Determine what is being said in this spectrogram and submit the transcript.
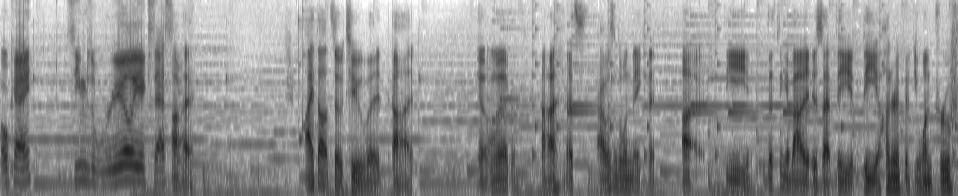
Okay. Seems really excessive. uh i thought so too but uh you know whatever uh that's i wasn't the one making it uh the the thing about it is that the the 151 proof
